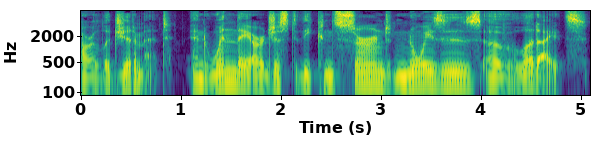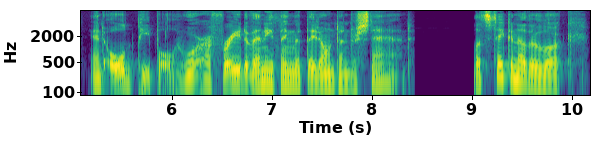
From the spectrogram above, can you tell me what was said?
are legitimate and when they are just the concerned noises of Luddites and old people who are afraid of anything that they don't understand? Let's take another look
